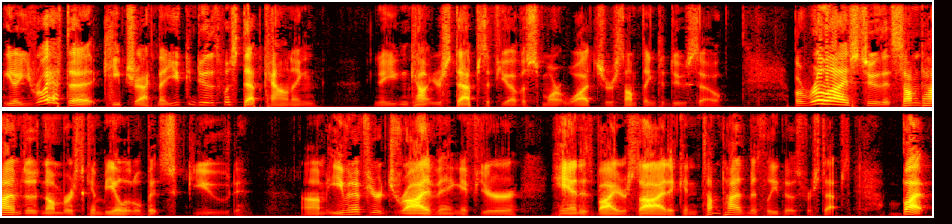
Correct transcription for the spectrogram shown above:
you know, you really have to keep track. Now, you can do this with step counting. You know, you can count your steps if you have a smartwatch or something to do so. But realize too that sometimes those numbers can be a little bit skewed. Um, even if you're driving, if you're hand is by your side, it can sometimes mislead those first steps. But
